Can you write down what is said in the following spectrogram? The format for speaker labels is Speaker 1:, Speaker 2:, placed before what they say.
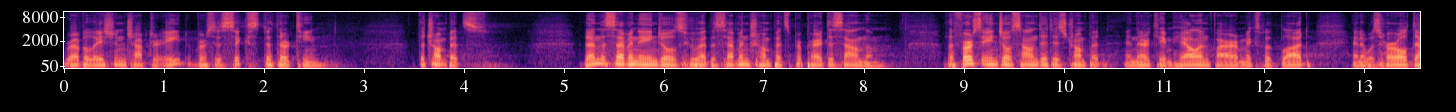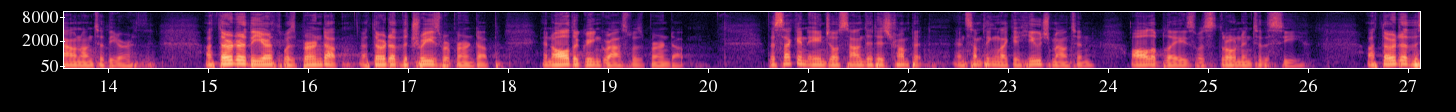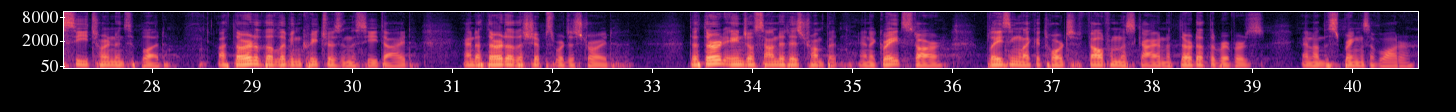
Speaker 1: Revelation chapter 8, verses 6 to 13. The trumpets. Then the seven angels who had the seven trumpets prepared to sound them. The first angel sounded his trumpet, and there came hail and fire mixed with blood, and it was hurled down onto the earth. A third of the earth was burned up, a third of the trees were burned up, and all the green grass was burned up. The second angel sounded his trumpet, and something like a huge mountain, all ablaze, was thrown into the sea. A third of the sea turned into blood. A third of the living creatures in the sea died, and a third of the ships were destroyed. The third angel sounded his trumpet, and a great star, blazing like a torch, fell from the sky on a third of the rivers and on the springs of water.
